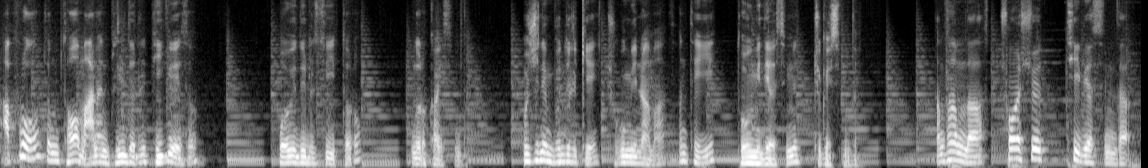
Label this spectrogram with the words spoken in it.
앞으로 좀 더 많은 빌드를 비교해서 보여드릴 수 있도록 노력하겠습니다. 보시는 분들께 조금이나마 선택이 도움이 되었으면 좋겠습니다. 감사합니다. 총알슛 TV였습니다.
